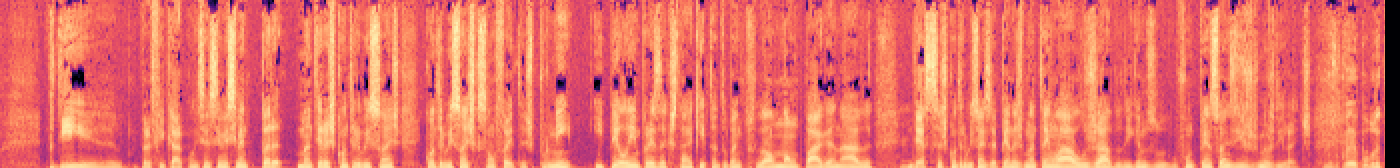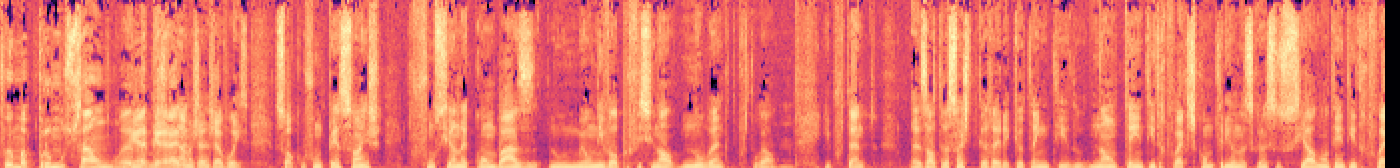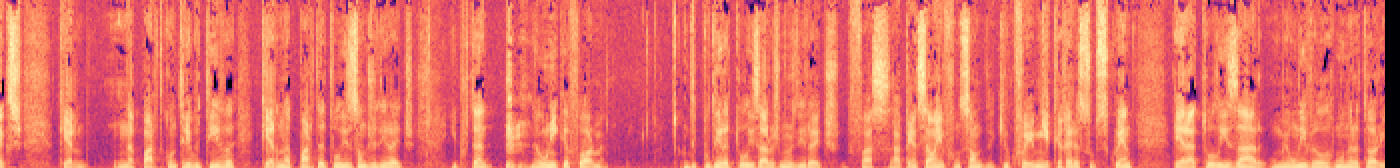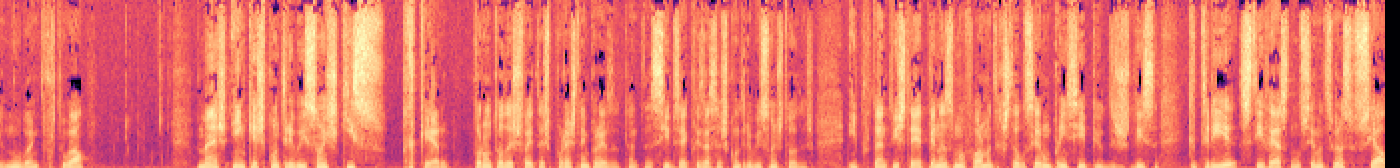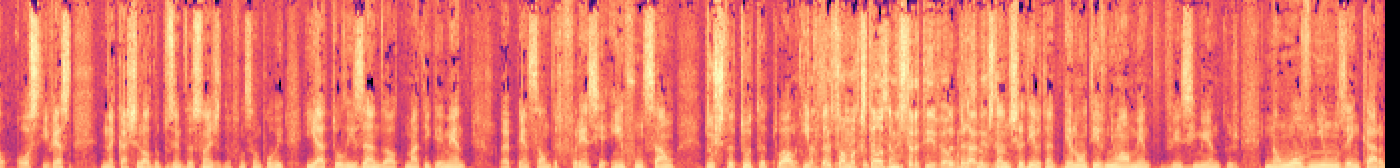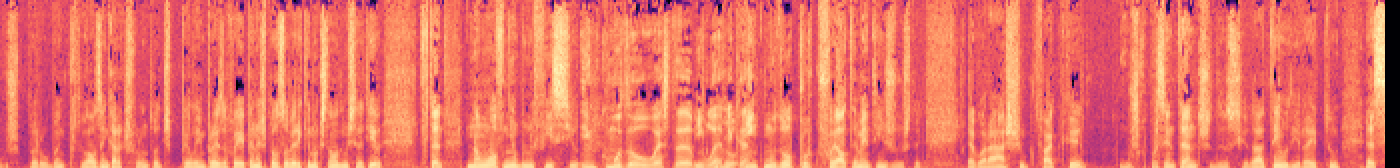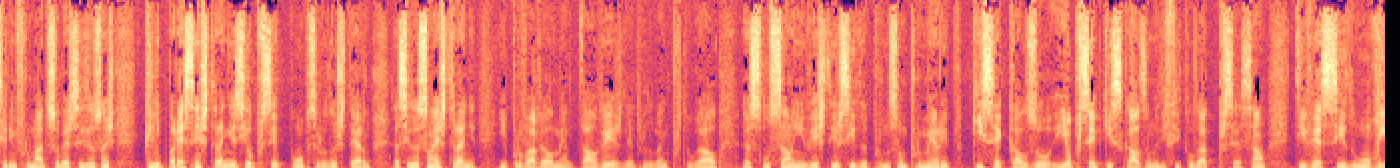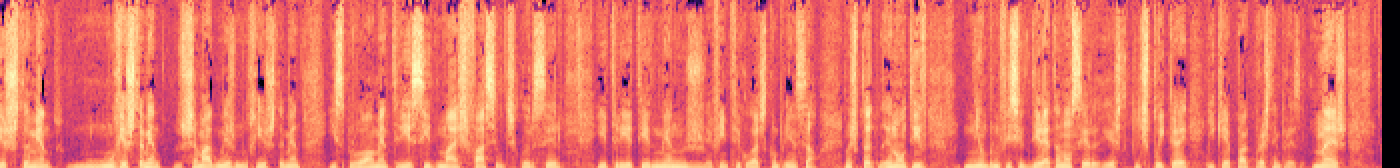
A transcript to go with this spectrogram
Pedi uh, para ficar com licença de vencimento para manter as contribuições, contribuições que são feitas por mim e pela empresa que está aqui. Portanto, o Banco de Portugal não paga nada dessas contribuições, apenas mantém lá alojado, digamos, o Fundo de Pensões e os meus direitos. Mas o que veio público foi uma promoção é, na carreira. Não, mas já, já vou isso. Só que o Fundo de Pensões funciona com base no meu nível profissional no Banco de Portugal. Uhum. E, portanto, as alterações de carreira que eu tenho tido não têm tido reflexos como teriam na Segurança Social, não têm tido reflexos quer na parte contributiva, quer na parte da atualização dos direitos. E, portanto, a única forma de poder atualizar os meus direitos face à pensão em função daquilo que foi a minha carreira subsequente era atualizar o meu nível remuneratório no Banco de Portugal, mas em que as contribuições que isso requer foram todas feitas por esta empresa. Portanto, a CIBS é que fez essas contribuições todas. E, portanto, isto é apenas uma forma de restabelecer um princípio de justiça que teria se estivesse no sistema de segurança social ou se estivesse na Caixa Geral de Aposentações da Função Pública e atualizando automaticamente a pensão de referência em função do estatuto atual. Portanto, e, portanto, foi só uma questão administrativa. Foi apenas uma questão administrativa. Portanto, eu não tive nenhum aumento de vencimentos, não houve nenhum encargos para o Banco de Portugal, os encargos foram todos pela empresa, foi apenas para resolver aqui uma questão administrativa. Portanto, não houve nenhum benefício. Incomodou esta polémica? Incomodou porque foi altamente injusta. Agora, acho, de facto, que os representantes da sociedade têm o direito a ser informados sobre estas situações que lhe parecem estranhas. E eu percebo para um observador externo, a situação é estranha. E provavelmente, talvez, dentro do Banco de Portugal, a solução, em vez de ter sido a promoção por mérito, que isso é que causou, e eu percebo que isso causa uma dificuldade de percepção, tivesse sido um reajustamento. Um reajustamento, chamado mesmo reajustamento, isso provavelmente teria sido mais fácil de esclarecer e teria tido menos, enfim, dificuldades de compreensão. Mas, portanto, eu não tive nenhum benefício direto a não ser este que lhe expliquei e que é pago por esta empresa. Mas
